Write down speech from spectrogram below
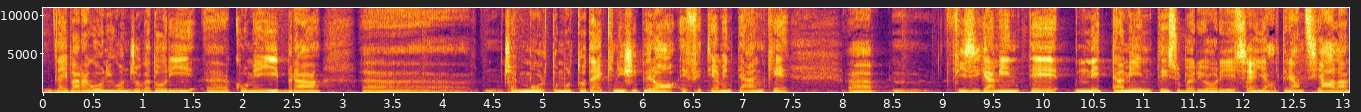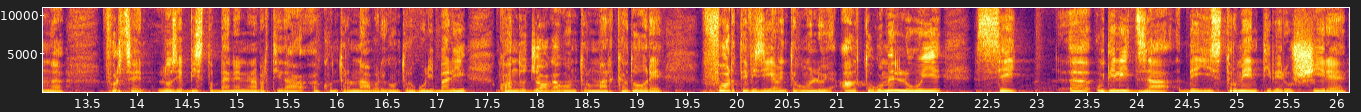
dai paragoni con giocatori eh, come Ibra, eh, cioè molto molto tecnici, però effettivamente anche mh, fisicamente nettamente superiori Sì. agli altri. Anzi, Haaland forse lo si è visto bene nella partita contro il Napoli, contro Koulibaly, quando gioca contro un marcatore forte fisicamente come lui, alto come lui, se eh, utilizza degli strumenti per uscire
